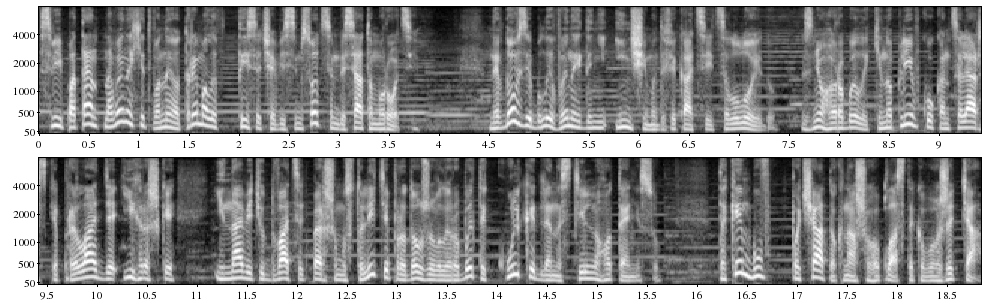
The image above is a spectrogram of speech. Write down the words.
Свій патент на винахід вони отримали в 1870 році. Невдовзі були винайдені інші модифікації целулоїду. З нього робили кіноплівку, канцелярське приладдя, іграшки і навіть у 21 столітті продовжували робити кульки для настільного тенісу. Таким був початок нашого пластикового життя.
